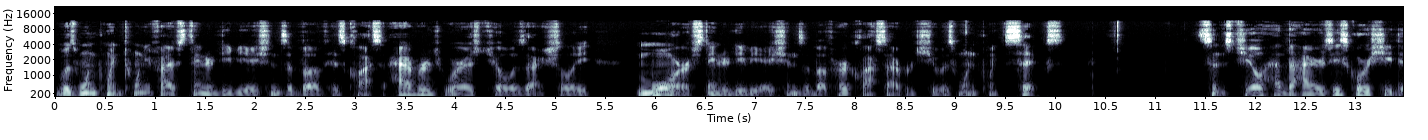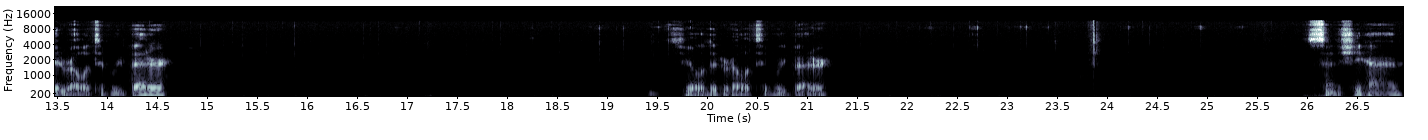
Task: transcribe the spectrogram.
was 1.25 standard deviations above his class average, whereas Jill was actually more standard deviations above her class average. She was 1.6. Since Jill had the higher z-score, she did relatively better. Jill did relatively better. Since she had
